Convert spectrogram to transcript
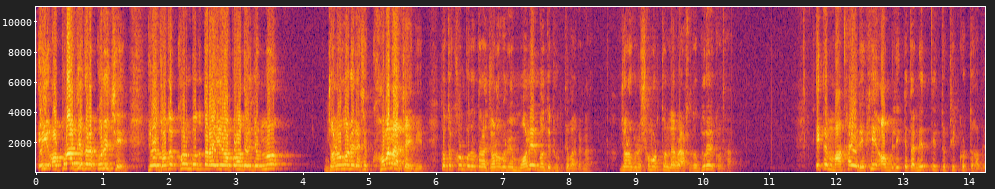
এই অপরাধ যে তারা করেছে, যে যতক্ষণ পর্যন্ত তারা এই অপরাধের জন্য জনগণের কাছে ক্ষমা না চাইবে, ততক্ষণ পর্যন্ত তারা জনগণের মনের মধ্যে ঢুকতে পারবে না। জনগণের সমর্থন লাভের আসা তো দূরের কথা। এটা মাথায় রেখে আওয়ামী লীগকে তার নেতৃত্ব ঠিক করতে হবে।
